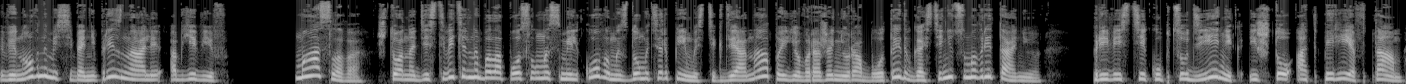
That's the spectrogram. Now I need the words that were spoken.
виновными себя не признали, объявив Маслова, что она действительно была послана Смельковым из дома терпимости, где она, по ее выражению, работает в гостиницу Мавританию – привести купцу денег и что, отперев там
